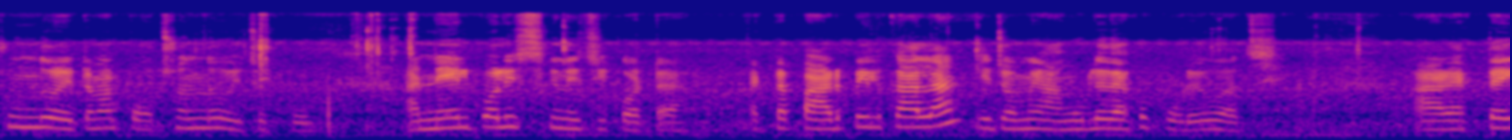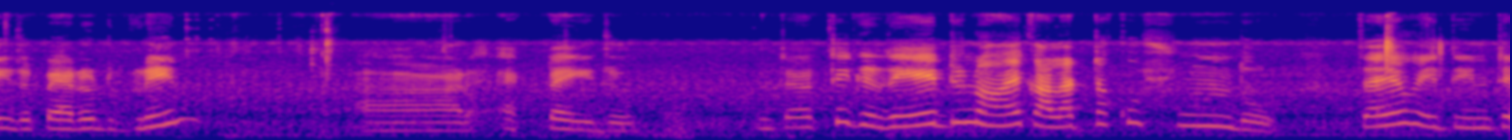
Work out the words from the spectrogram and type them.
সুন্দর, এটা আমার পছন্দ হয়েছে খুব। আর নেল পলিশ কিনেছি কটা, একটা পার্পেল কালার যে আমি আঙুলে দেখো পরেও আছে। আর একটা এই যে প্যারট গ্রিন আর একটা এই যে, এটা ঠিক রেড নয় কালারটা খুব সুন্দর। যাই হোক, এই তিনটে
